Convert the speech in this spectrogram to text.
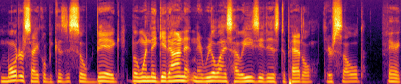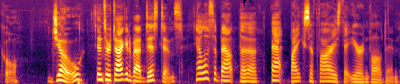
motorcycle because it's so big. But when they get on it and they realize how easy it is to pedal, they're sold. Very cool. Joe, since we're talking about distance, tell us about the fat bike safaris that you're involved in.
